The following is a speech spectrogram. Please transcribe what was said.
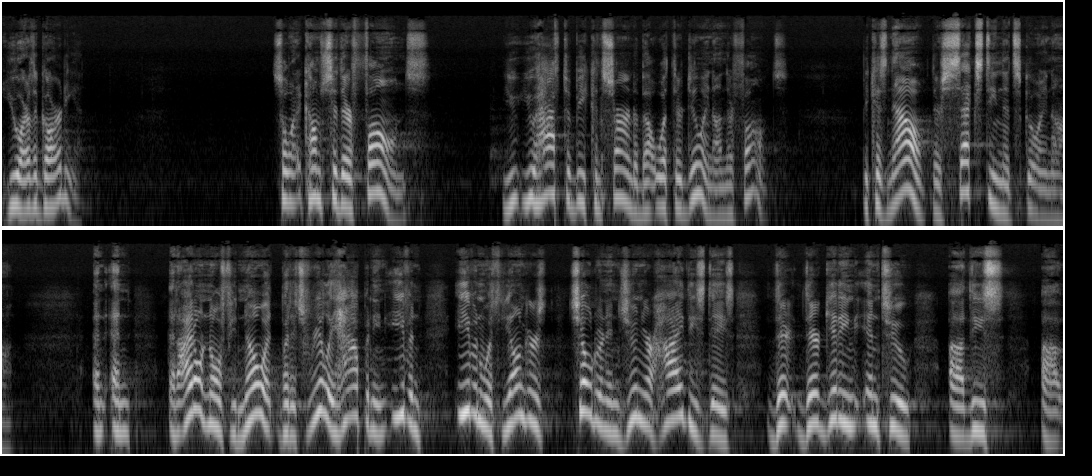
You are the guardian. So when it comes to their phones, you, you have to be concerned about what they're doing on their phones. Because now there's sexting that's going on. And, and, and I don't know if you know it, but it's really happening even, even with younger children in junior high these days. They're, they're getting into uh, these uh,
